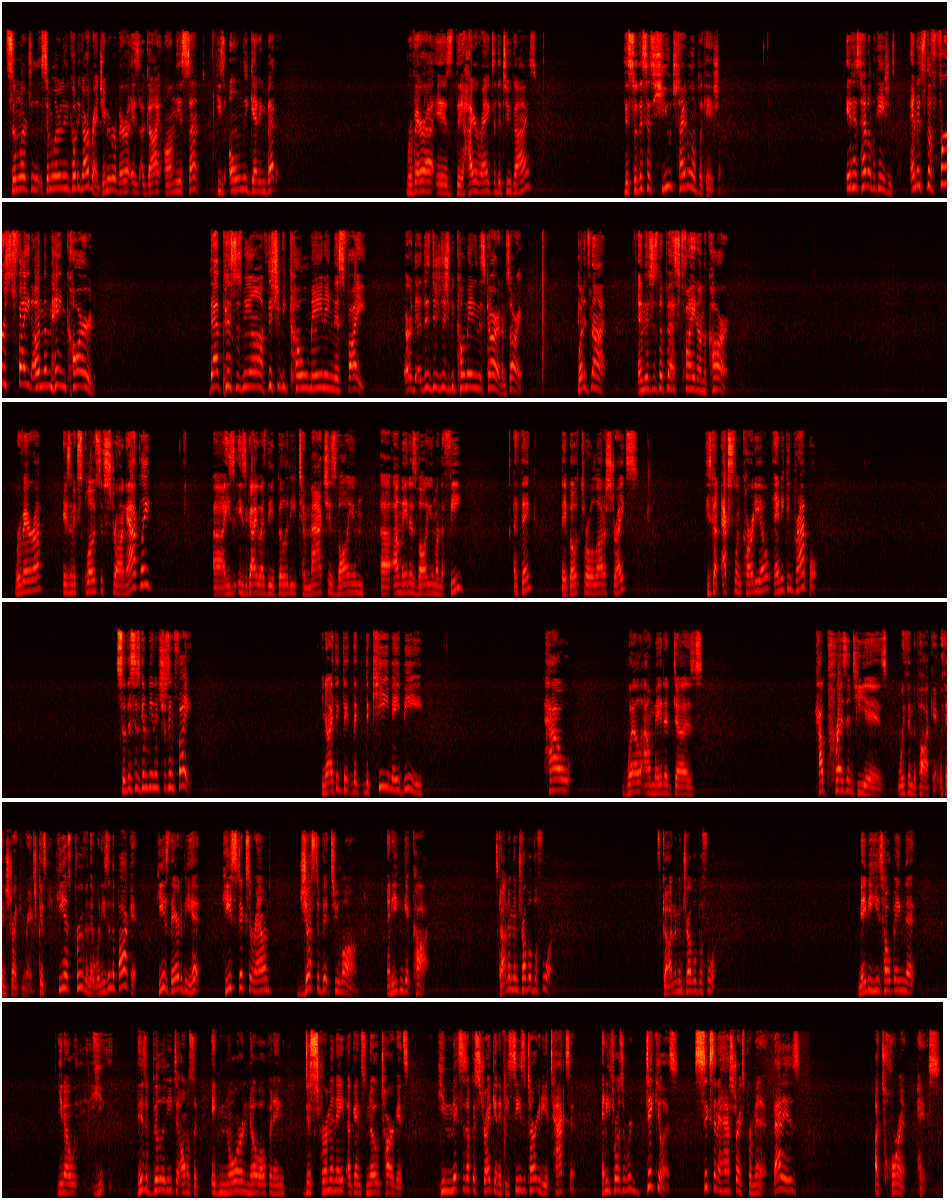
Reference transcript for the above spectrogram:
Similar to similarly to Cody Garbrandt, Jimmy Rivera is a guy on the ascent. He's only getting better. Rivera is the higher ranked of the two guys. This, so this has huge title implication. It has title implications, and it's the first fight on the main card. That pisses me off. This should be co-maining this fight, or this should be co-maining this card. I'm sorry, but it's not, and this is the best fight on the card. Rivera is an explosive, strong athlete. Uh, he's he's a guy who has the ability to match his volume, uh, Almeida's volume on the feet. I think they both throw a lot of strikes. He's got excellent cardio and he can grapple. So this is going to be an interesting fight. You know, I think the, the, the key may be how well Almeida does, how present he is within the pocket, within striking range. Because he has proven that when he's in the pocket, he is there to be hit. He sticks around just a bit too long, and he can get caught. It's gotten him in trouble before. It's gotten him in trouble before. Maybe he's hoping that, you know, he his ability to almost like ignore no opening, discriminate against no targets. He mixes up his strike, and if he sees a target, he attacks it. And he throws a ridiculous six and a half strikes per minute. That is a torrent pace.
